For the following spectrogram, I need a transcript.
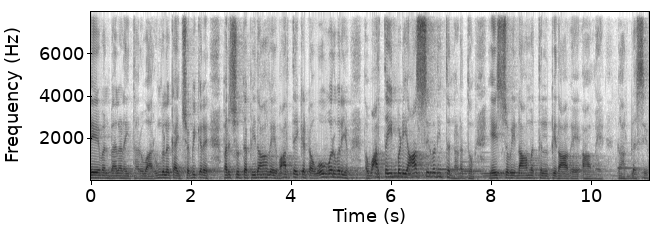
தேவன் பலனை தருவார். உங்களுக்காய் செபிக்கிற பரிசுத்த பிதாவே வார்த்தை கேட்ட ஒவ்வொருவரையும் இந்த வார்த்தையின்படி ஆசிர்வதித்து நடத்தும். இயேசுவின் நாமத்தில் பிதாவே ஆமே காட் பிளஸ் யூ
